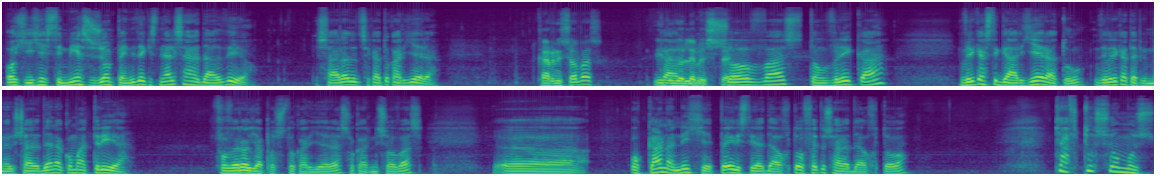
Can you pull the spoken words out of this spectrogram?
Όχι, είχε στη μία σεζόν 50 και στην άλλη 42. 40% καριέρα. Καρνισόβας. Ή δεν το λέμε στο Καρνισόβας τον βρήκα. Βρήκα στην καριέρα του, δεν βρήκα τα επιμέρους, 41,3. Φοβερό για ποσοστό καριέρας ο Καρνισόβας. Ε, ο Κάναν είχε πέρυσι 38, φέτος 48. Και αυτός όμως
